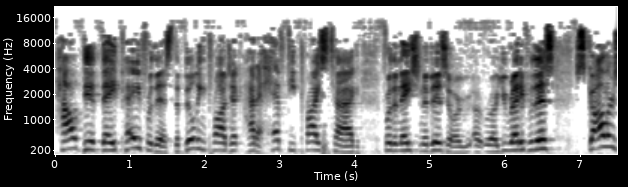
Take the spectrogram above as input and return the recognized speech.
How did they pay for this? The building project had a hefty price tag for the nation of Israel. Are you ready for this? Scholars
